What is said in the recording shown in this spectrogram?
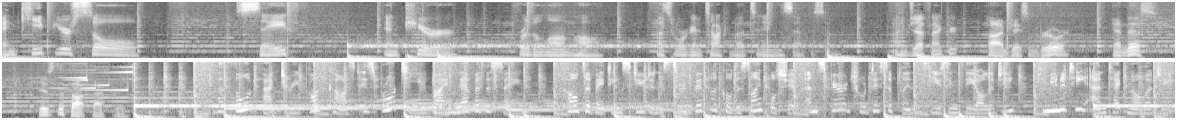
and keep your soul safe and pure for the long haul. That's what we're going to talk about today in this episode. I'm Jeff Eckert. I'm Jason Brewer, and this is The Thought Factory. The Thought Factory podcast is brought to you by Never the Same cultivating students through biblical discipleship and spiritual disciplines using theology, community, and technology.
